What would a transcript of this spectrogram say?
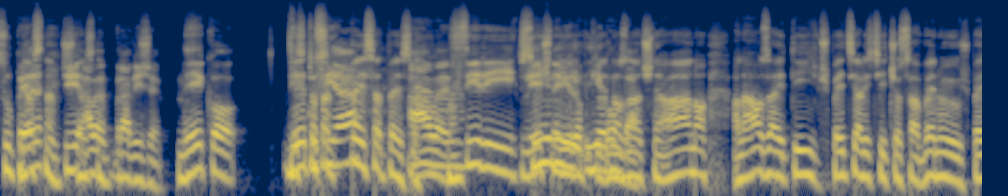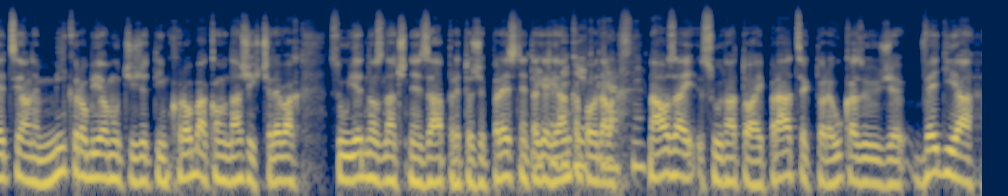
super, jasné, čiže jasné. ale praví, že mlieko diskusia, je to tak 50-50. ale no. síry, mliečne výrobky, jednoznačne, bomba. áno. A naozaj tí špecialisti, čo sa venujú špeciálne mikrobiomu, čiže tým chrobákom v našich črevách, sú jednoznačne za, pretože presne, tak, jak Janka povedala, krásne. naozaj sú na to aj práce, ktoré ukazujú, že vedia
